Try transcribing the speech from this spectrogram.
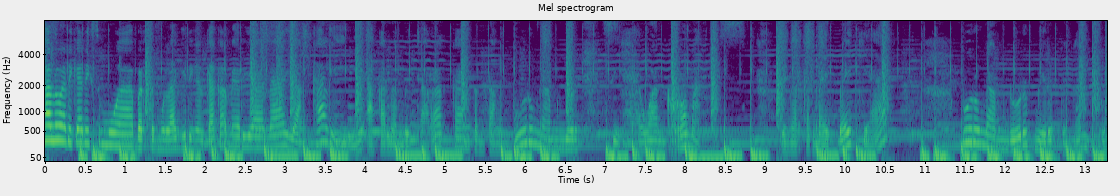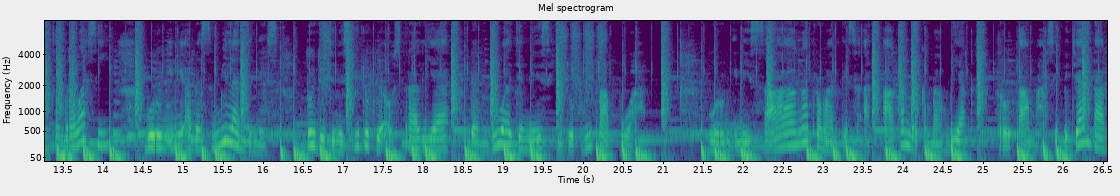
Halo adik-adik semua, bertemu lagi dengan kakak Meriana yang kali ini akan membicarakan tentang burung namdur si hewan romantis. Dengarkan baik-baik ya. Burung namdur mirip dengan burung cendrawasih. Burung ini ada 9 jenis, 7 jenis hidup di Australia dan 2 jenis hidup di Papua. Burung ini sangat romantis saat akan berkembang biak, terutama si pejantan.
